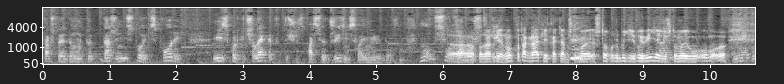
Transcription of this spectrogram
Так что я думаю, тут даже не стоит спорить. И сколько человек этот еще спасет жизнь своими видосами. Ну, все, э, хороший. подожди, ну фотографии хотя бы, чтобы, чтобы люди вы видели, что мы... э, Нету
